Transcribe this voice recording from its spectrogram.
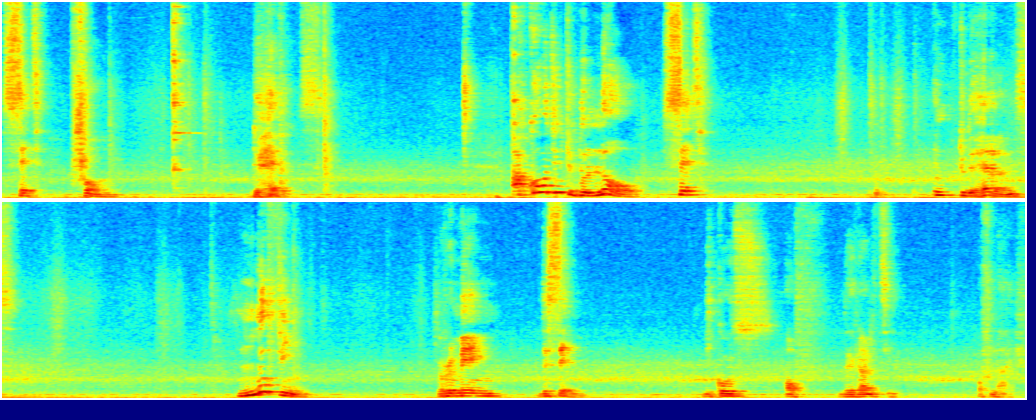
set from the heavens. According to the law set into the heavens, nothing remain the same because of the reality of life.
